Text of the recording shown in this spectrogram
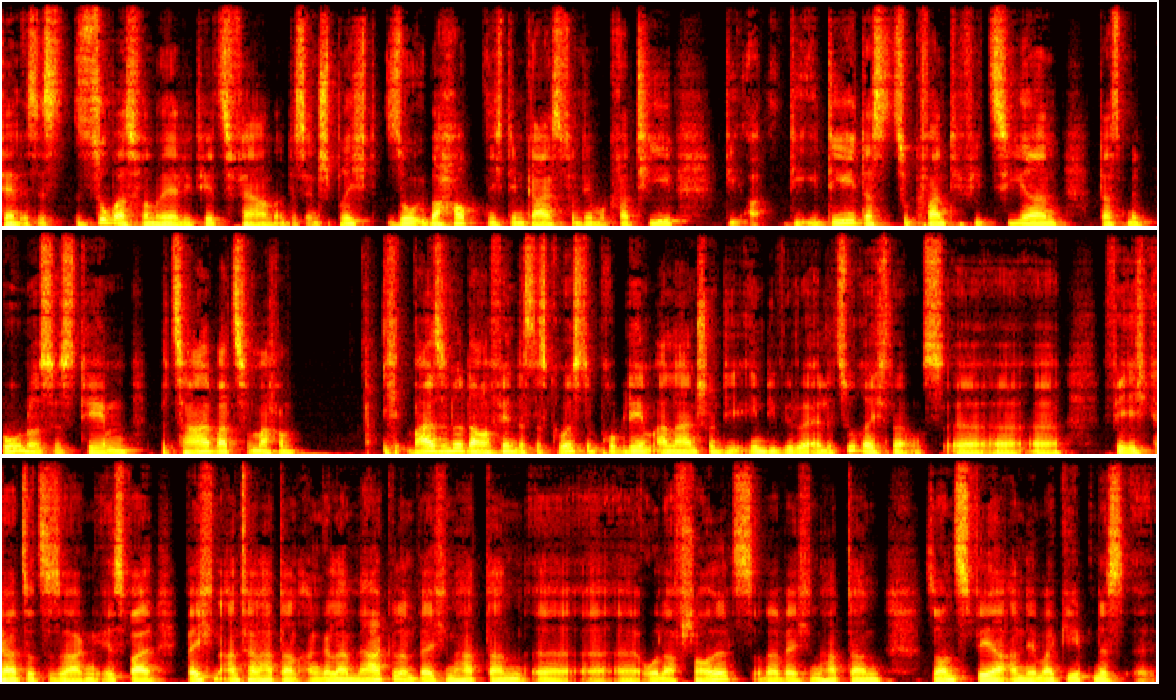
denn es ist sowas von realitätsfern und es entspricht so überhaupt nicht dem Geist von Demokratie. Die, die Idee, das zu quantifizieren, das mit Bonussystemen bezahlbar zu machen, ich weise nur darauf hin, dass das größte Problem allein schon die individuelle Zurechnungsfähigkeit äh, äh, sozusagen ist, weil welchen Anteil hat dann Angela Merkel und welchen hat dann äh, äh, Olaf Scholz oder welchen hat dann sonst wer an dem Ergebnis äh,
